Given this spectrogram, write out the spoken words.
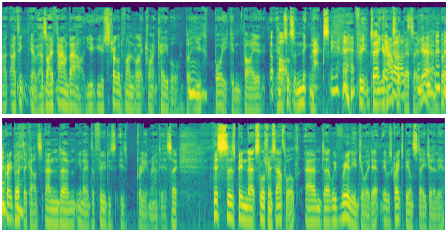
I, I think you know, as I found out, you, you struggle to find an electronic cable, but you boy, you can buy all sorts of knickknacks for, you- to make your house cards. look better. Yeah, but great birthday cards, and um, you know, the food is is brilliant around here. So. This has been uh, Slaughter in Southwold, and uh, we've really enjoyed it. It was great to be on stage earlier,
